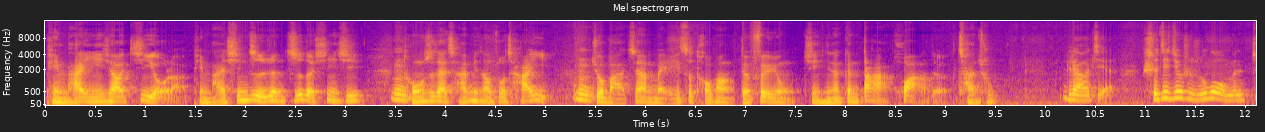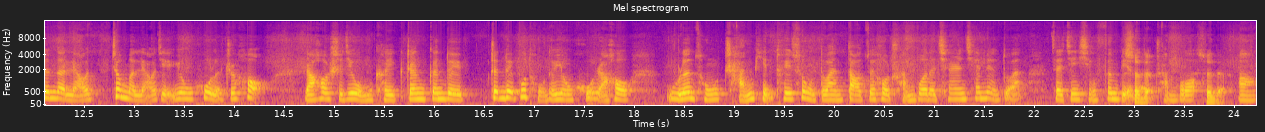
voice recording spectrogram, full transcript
品牌营销既有了品牌心智认知的信息，同时在产品上做差异，嗯。就把这样每一次投放的费用进行了更大化的产出。了解，实际就是如果我们真的了这么了解用户了之后，然后实际我们可以针针对针对不同的用户，然后无论从产品推送端到最后传播的千人千面端，再进行分别的的传播。是的，啊，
